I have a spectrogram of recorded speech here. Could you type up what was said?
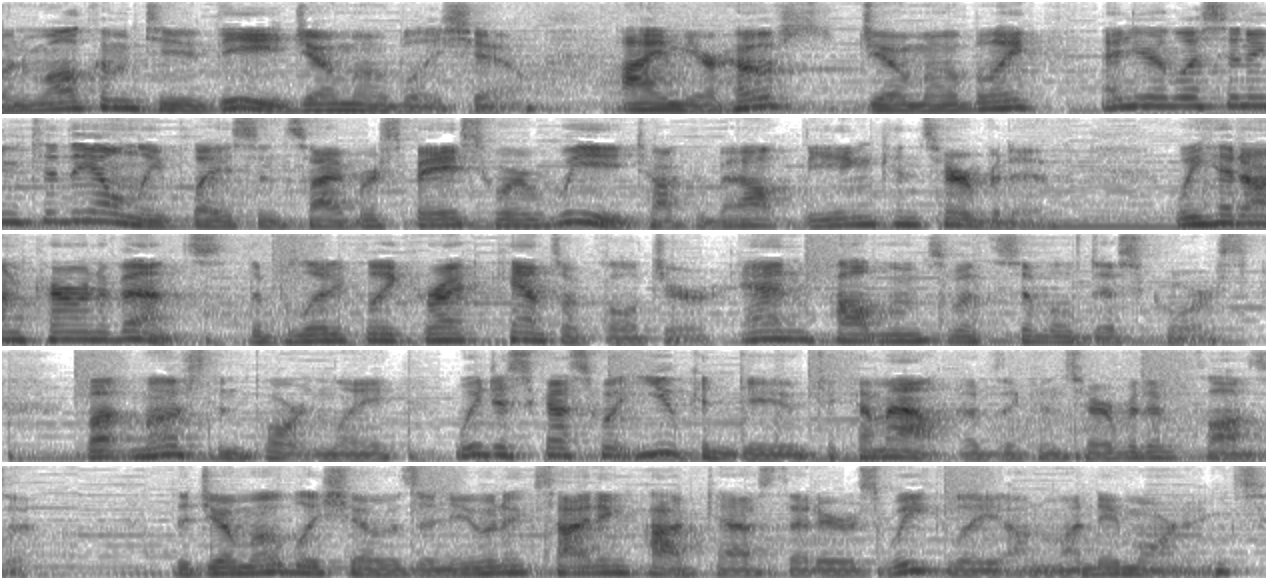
and welcome to The Joe Mobley Show. I'm your host, Joe Mobley, and you're listening to the only place in cyberspace where we talk about being conservative. We hit on current events, the politically correct cancel culture, and problems with civil discourse. But most importantly, we discuss what you can do to come out of the conservative closet. The Joe Mobley Show is a new and exciting podcast that airs weekly on Monday mornings.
